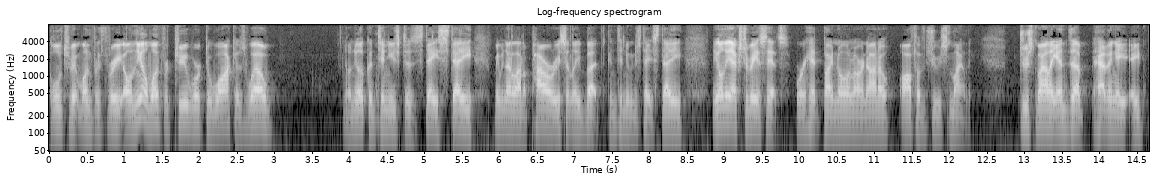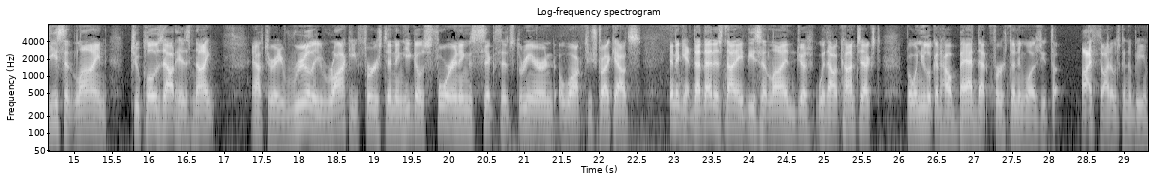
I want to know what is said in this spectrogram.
Goldschmidt 1 for 3. O'Neill 1 for 2, worked a walk as well. O'Neill continues to stay steady. Maybe not a lot of power recently, but continuing to stay steady. The only extra base hits were hit by Nolan Arenado off of Drew Smyly. Drew Smyly ends up having a, a decent line to close out his night after a really rocky first inning. He goes four innings, six hits, three earned, a walk, two strikeouts. And again, that, that is not a decent line just without context. But when you look at how bad that first inning was, you th- I thought it was going to be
